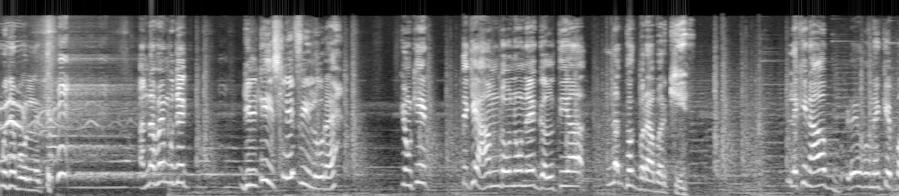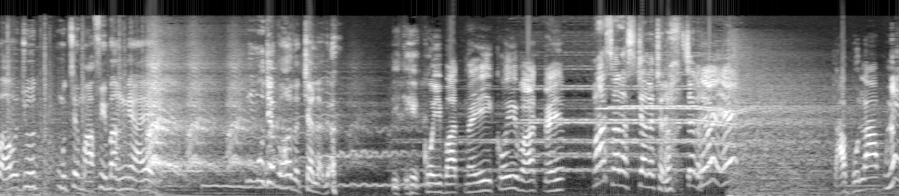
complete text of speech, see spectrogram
मुझे बोलने दे। अन्ना भाई मुझे गिल्टी इसलिए फील हो रहा है क्योंकि देखिए हम दोनों ने गलतियाँ लगभग बराबर की लेकिन आप बड़े होने के बावजूद मुझसे माफ़ी मांगने आए मुझे बहुत अच्छा लगा। ठीक है कोई बात नहीं कोई बात नहीं। हाँ सरस चलो चलो चलो। ए, ए, क्या बोला आपने?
